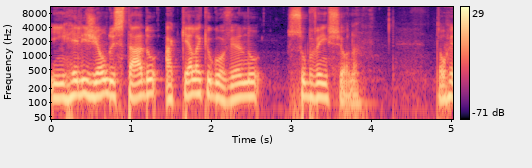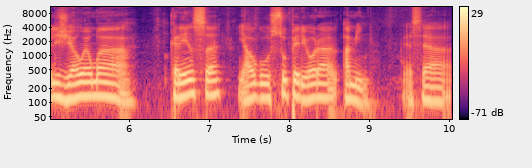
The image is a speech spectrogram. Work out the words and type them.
E em religião do Estado, aquela que o governo subvenciona. Então, religião é uma crença em algo superior a, a mim. Esse é a,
